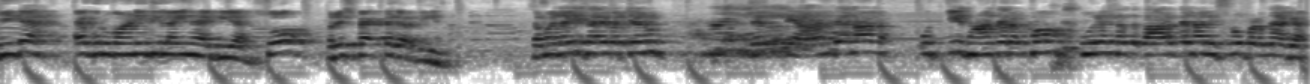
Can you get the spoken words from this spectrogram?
ਠੀਕ ਹੈ? ਇਹ ਗੁਰਬਾਣੀ ਦੀ ਲਾਈਨ ਹੈਗੀ ਆ ਸੋ ਰਿਸਪੈਕਟ ਕਰਦੀ ਹੈ। ਸਮਝ ਆਈ ਸਾਰੇ ਬੱਚਿਆਂ ਨੂੰ? ਸਿਰਫ ਧਿਆਨ ਦੇ ਨਾਲ ਉੱਚੀ ਥਾਂ ਤੇ ਰੱਖੋ ਪੂਰੇ ਸਤਿਕਾਰ ਦੇ ਨਾਲ ਇਸ ਨੂੰ ਪੜ੍ਹਨਾ ਹੈਗਾ।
